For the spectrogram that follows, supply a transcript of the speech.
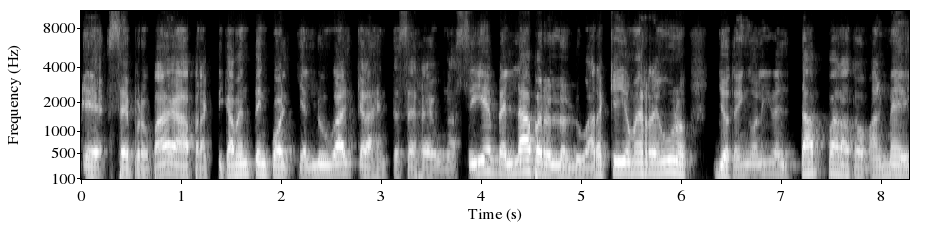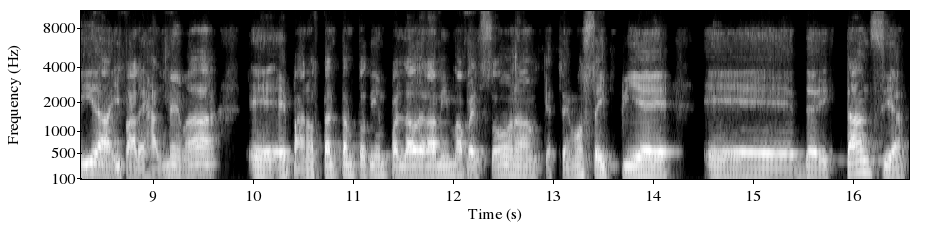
eh, se propaga prácticamente en cualquier lugar que la gente se reúna. Sí, es verdad, pero en los lugares que yo me reúno, yo tengo libertad para tomar medidas y para alejarme más, eh, eh, para no estar tanto tiempo al lado de la misma persona, aunque estemos seis pies de distancia,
